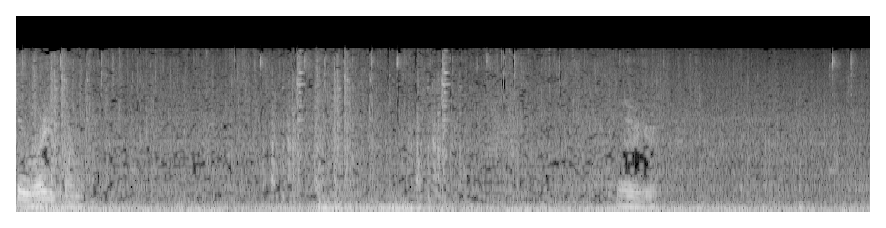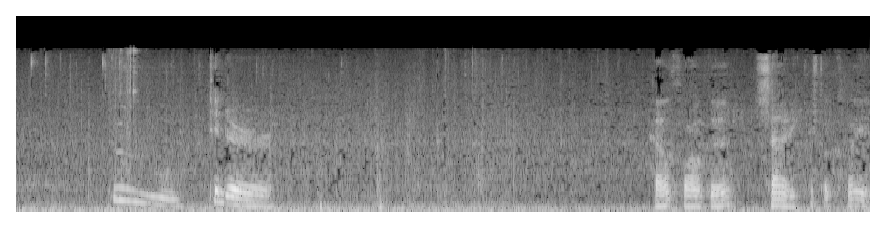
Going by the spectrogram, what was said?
The right one. There we go. Ooh, Tinder. Health, all good. Sanity, crystal clay.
